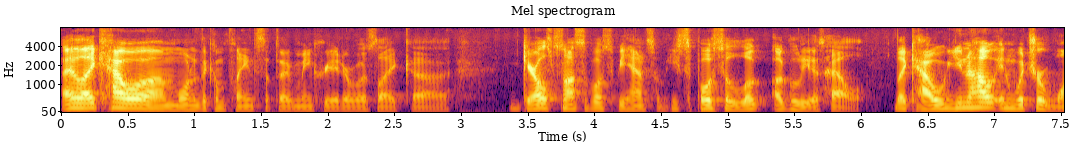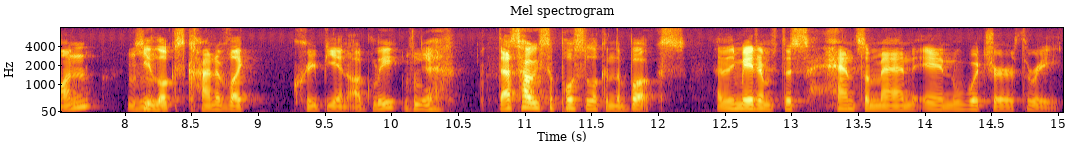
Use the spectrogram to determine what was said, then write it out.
I like how um, one of the complaints that the main creator was like, uh, Geralt's not supposed to be handsome. He's supposed to look ugly as hell. Like how, you know how in Witcher one he looks kind of like creepy and ugly? Yeah, That's how he's supposed to look in the books. And they made him this handsome man in Witcher 3.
